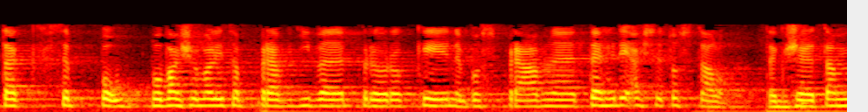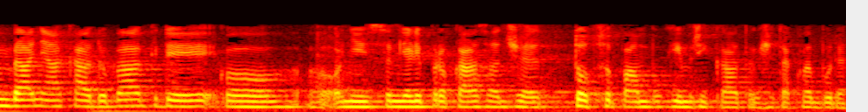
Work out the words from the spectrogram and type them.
tak se považovali za pravdivé proroky nebo správné tehdy, až se to stalo. Takže tam byla nějaká doba, kdy jako, eh, oni se měli prokázat, že to, co pán Bůh jim říká, takže takhle bude.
